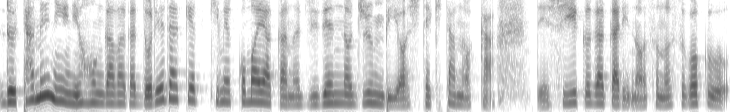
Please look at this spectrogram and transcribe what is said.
るために日本側がどれだけきめ細やかな事前の準備をしてきたのか、で、飼育係のそのすごく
